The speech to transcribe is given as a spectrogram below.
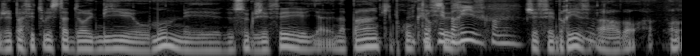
j'ai pas fait tous les stades de rugby au monde, mais de ceux que j'ai fait, il n'y en a pas un qui procure. J'ai fait Brive quand même. J'ai fait Brive. Alors bon,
